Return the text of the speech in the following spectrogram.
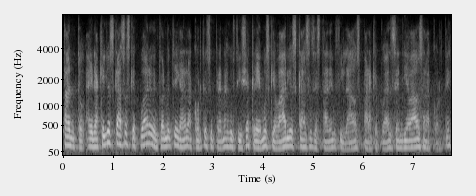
tanto en aquellos casos que puedan eventualmente llegar a la Corte Suprema de Justicia, creemos que varios casos están enfilados para que puedan ser llevados a la Corte.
